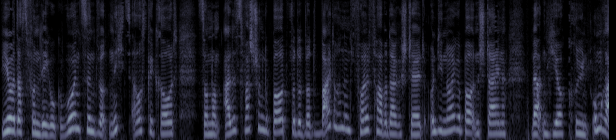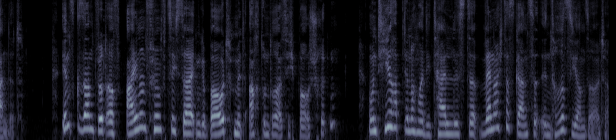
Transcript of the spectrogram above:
Wie wir das von Lego gewohnt sind, wird nichts ausgegraut, sondern alles, was schon gebaut wurde, wird weiterhin in Vollfarbe dargestellt und die neu gebauten Steine werden hier grün umrandet. Insgesamt wird auf 51 Seiten gebaut mit 38 Bauschritten. Und hier habt ihr nochmal die Teilliste, wenn euch das Ganze interessieren sollte.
